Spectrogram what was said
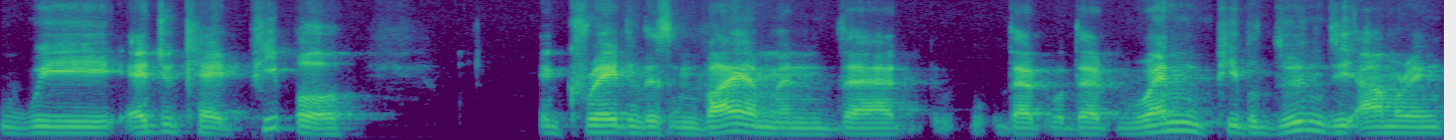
we educate people in creating this environment that that that when people doing the armoring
